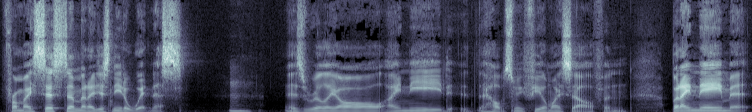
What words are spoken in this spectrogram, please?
from my system, and I just need a witness. Mm. Is really all I need. It helps me feel myself, and but I name it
